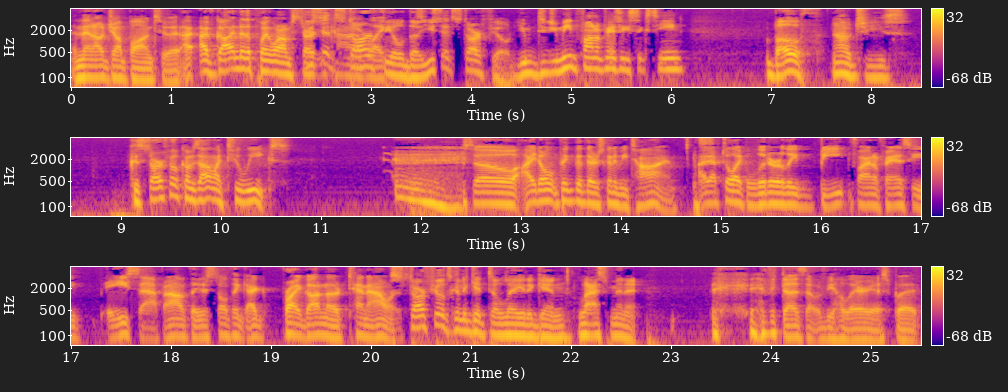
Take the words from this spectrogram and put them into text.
and then I'll jump onto it. I, I've gotten to the point where I'm starting. You said of like- Starfield though. You said Starfield. You did you mean Final Fantasy 16? both. Oh jeez. because Starfield comes out in like two weeks. so I don't think that there's going to be time. I'd have to like literally beat Final Fantasy ASAP. I don't think. I just don't think I probably got another ten hours. Starfield's going to get delayed again last minute. if it does, that would be hilarious. But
